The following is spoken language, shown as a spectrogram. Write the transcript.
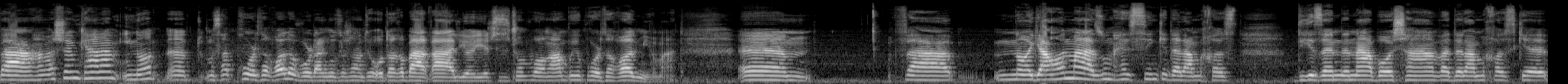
و همش فکر کردم اینا مثلا پرتقال آوردن گذاشتن توی اتاق بغل یا یه چیزی چون واقعا بوی پرتقال میومد و ناگهان من از اون حسین که دلم می‌خواست دیگه زنده نباشم و دلم می‌خواست که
